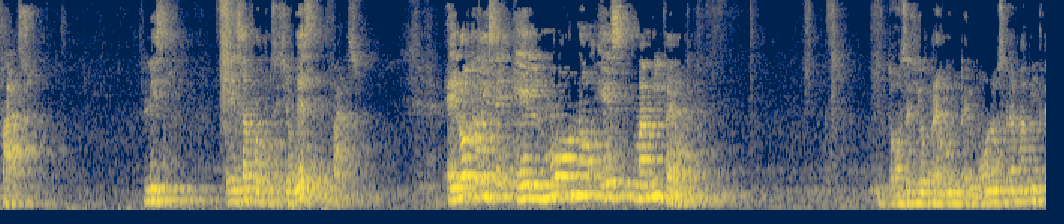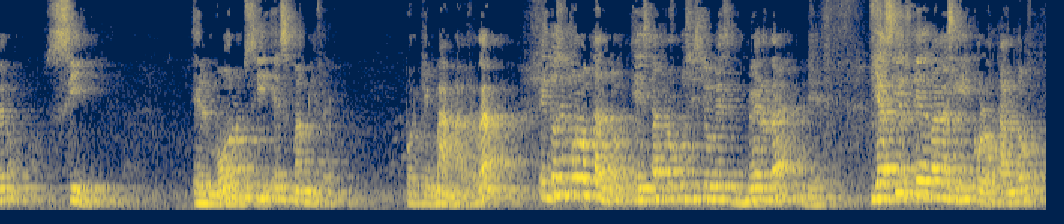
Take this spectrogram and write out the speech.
falso. Listo. Esa proposición es falso. El otro dice, el mono es mamífero. Entonces yo pregunto, ¿el mono será mamífero? Sí. El mono sí es mamífero. Porque mama, ¿verdad? Entonces, por lo tanto, esta proposición es verdadera. Y así ustedes van a seguir colocando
